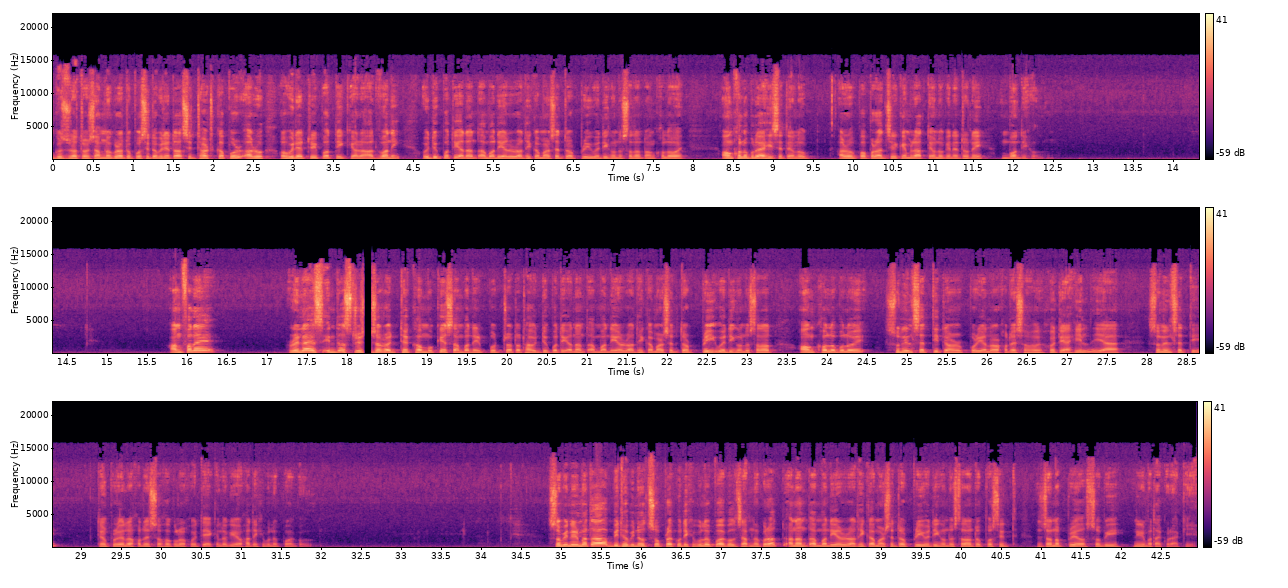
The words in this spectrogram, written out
গুজৰাটৰ জামনগৰত উপস্থিত অভিনেতা সিদ্ধাৰ্থ কাপুৰ আৰু অভিনেত্ৰীৰ পত্নী কিয়াৰা আদৱানী উদ্যোগপতি আনন্দ আম্বানী আৰু ৰাধিকা মাৰ্চেণ্টৰ প্ৰি ৱেডিং অনুষ্ঠানত অংশ লয়। অংশ ল'বলৈ আহিছে তেওঁলোক। আৰু পাপৰাজ্জিৰ কেমেৰাত তেওঁলোক এনেধৰণেই বন্দী হ'ল। আনফালে ৰিলায়েন্স ইণ্ডাষ্ট্ৰিজৰ অধ্যক্ষ মুকেশ আম্বানীৰ পুত্ৰ তথা উদ্যোগপতি অনন্ত আম্বানী আৰু ৰাধিকা মাৰ্চেণ্টৰ প্ৰি ৱেডিং অনুষ্ঠানত অংশ ল'বলৈ সুনীল ছেত্ৰী তেওঁৰ পৰিয়ালৰ সদস্যৰ সৈতে আহিল। এয়া সুনীল ছেত্ৰী তেওঁৰ পৰিয়ালৰ সদস্যসকলৰ সৈতে একেলগে অহা দেখিবলৈ পোৱা গ'ল। ছবি নিৰ্মাতা বিধু বিনোদ চোপ্ৰাকো দেখিবলৈ পোৱা গ'ল জামনগৰত। অনন্ত আম্বানী আৰু ৰাধিকা মাৰ্চেণ্টৰ প্ৰি ৱেডিং অনুষ্ঠানত উপস্থিত জনপ্ৰিয় ছবি নিৰ্মাতাগৰাকী।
